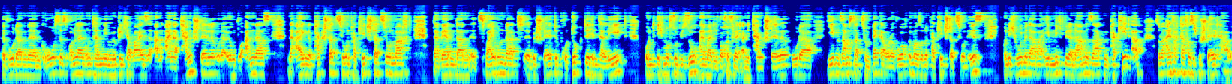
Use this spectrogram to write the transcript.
äh, wo dann ein großes Online-Unternehmen möglicherweise an einer Tankstelle oder irgendwo anders eine eigene Packstation, Paketstation macht. Da werden dann 200 äh, bestellte Produkte hinterlegt und ich muss sowieso einmal die Woche vielleicht an die Tankstelle oder jeden Samstag zum Bäcker oder wo auch immer so eine Paketstation ist. Und ich hole mir da aber eben nicht, wie der Name sagt, ein Paket ab, sondern einfach das, was ich bestellt habe.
